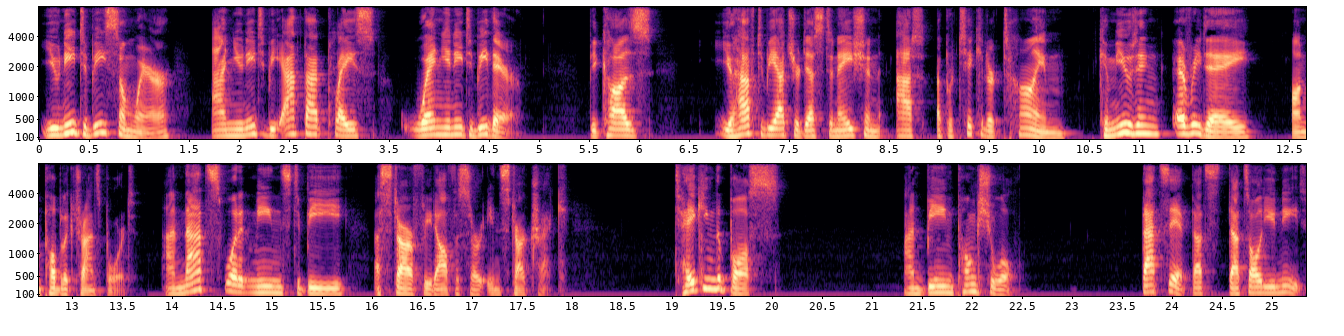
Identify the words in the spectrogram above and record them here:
you need to be somewhere and you need to be at that place when you need to be there because you have to be at your destination at a particular time, commuting every day on public transport. And that's what it means to be a Starfleet officer in Star Trek. Taking the bus and being punctual. That's it. That's that's all you need.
